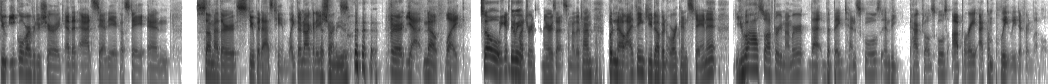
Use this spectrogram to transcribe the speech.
do equal revenue sharing, and then add San Diego State and some other stupid ass team. Like they're not going to be sharks. Or, yeah, no, like So we could do talk we? about dream scenarios at some other time. But no, I think UW and Oregon stay in it. You also have to remember that the Big Ten schools and the Pac 12 schools operate at completely different levels.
